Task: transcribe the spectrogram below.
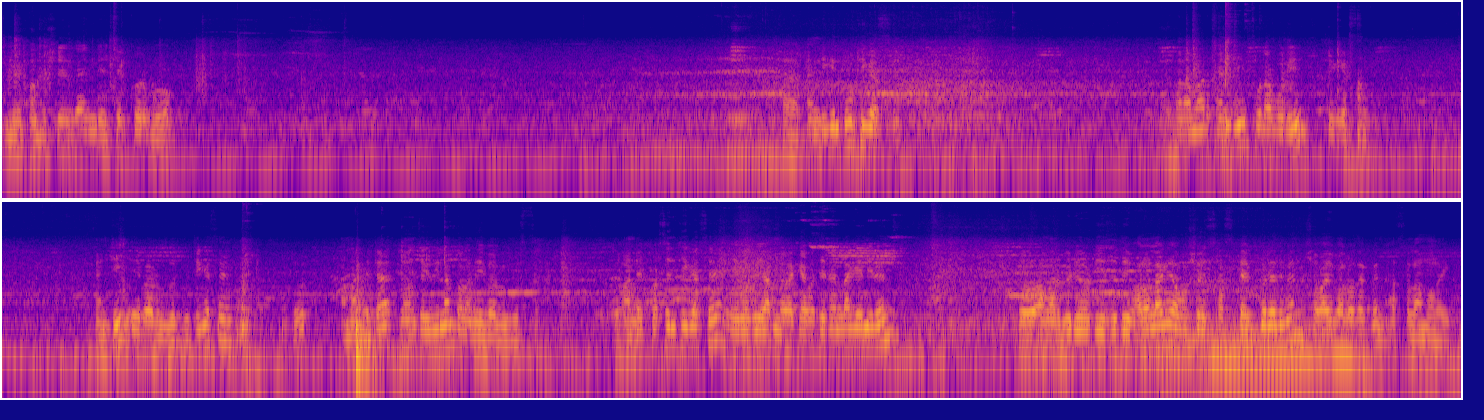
আমি এখন সেই লাইন দিয়ে চেক করব। হ্যাঁ ফ্যানটি কিন্তু ঠিক আছে। এখন আমার ফ্যানটি পুরোপুরি ঠিক আছে। ফ্যানটি এভাবে ঘুরবে, ঠিক আছে? তো আমার এটা যখন চেক দিলাম, তখন এইভাবে ঘুরছে। তো হান্ড্রেড পার্সেন্ট ঠিক আছে, এইভাবেই আপনারা ক্যাপাসিটার লাগিয়ে নেবেন। তো আমার ভিডিওটি যদি ভালো লাগে, অবশ্যই সাবস্ক্রাইব করে দেবেন। সবাই ভালো থাকবেন। আসসালামু আলাইকুম।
